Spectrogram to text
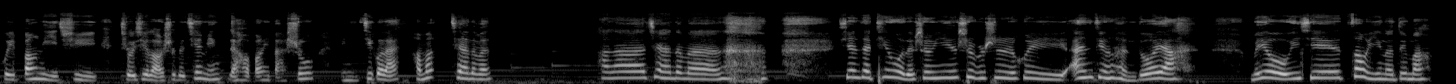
会帮你去求取老师的签名，然后帮你把书给你寄过来，好吗，亲爱的们？好啦，亲爱的们。现在听我的声音是不是会安静很多呀？没有一些噪音了，对吗？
